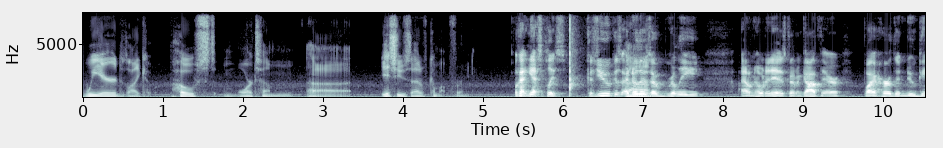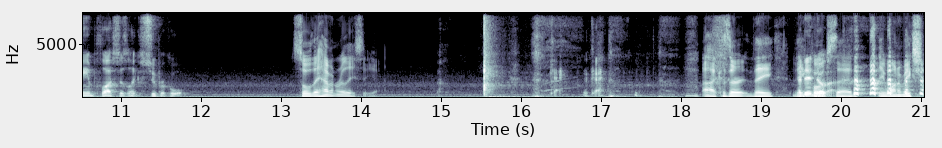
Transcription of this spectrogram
weird like post mortem uh, issues that have come up for me. Okay, yes, please. Because you, because I know Uh, there's a really, I don't know what it is because I haven't got there, but I heard the new game plus is like super cool. So they haven't released it yet Okay, okay. because they're they they quote said they want to make sure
